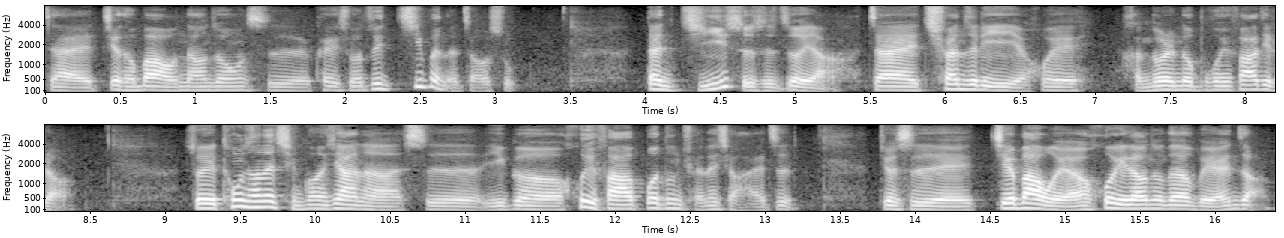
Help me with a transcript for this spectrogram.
在《街头霸王》当中是可以说最基本的招数。但即使是这样，在圈子里也会很多人都不会发这招。所以通常的情况下呢，是一个会发波动拳的小孩子。就是街霸委员会当中的委员长，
